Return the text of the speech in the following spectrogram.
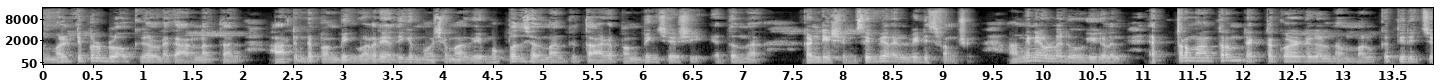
മൾട്ടിപ്പിൾ ബ്ലോക്കുകളുടെ കാരണത്താൽ ഹാർട്ടിന്റെ പമ്പിംഗ് വളരെയധികം മോശമാകുകയും മുപ്പത് ശതമാനത്തിൽ താഴെ പമ്പിംഗ് ശേഷി എത്തുന്ന condition severe L V dysfunction അങ്ങനെയുള്ള രോഗികളിൽ എത്രമാത്രം രക്തക്കുഴലുകൾ നമ്മൾക്ക് തിരിച്ച്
